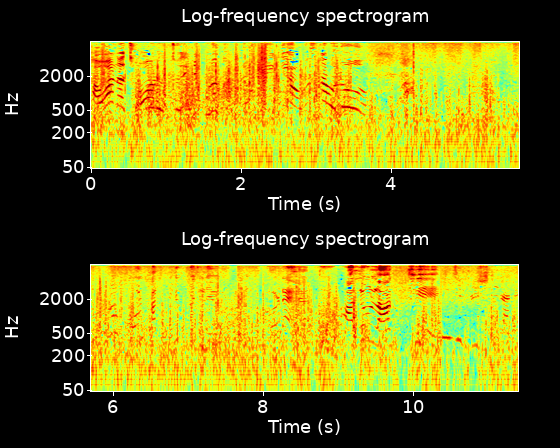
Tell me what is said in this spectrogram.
হাওয়া না ঝড় হচ্ছে পুরো কি অবস্থা হলো ফোন হাত থেকে উঠে চলে যাবে হাওয়াটা এত ভালো লাগছে যে বৃষ্টির আগে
